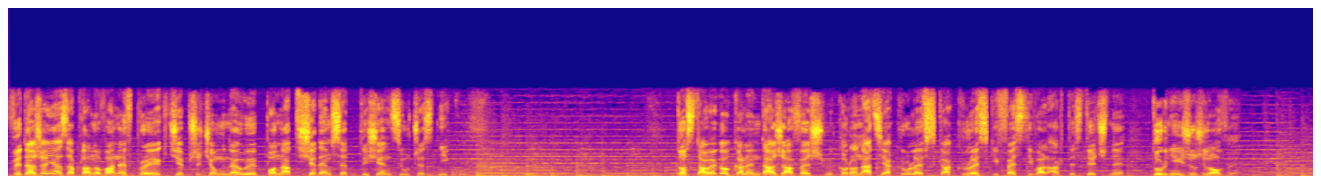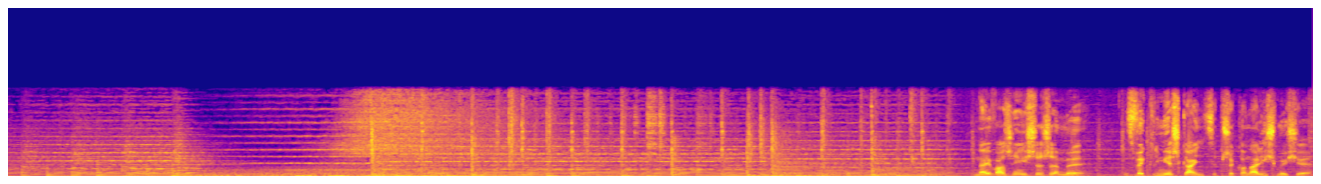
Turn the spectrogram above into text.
Wydarzenia zaplanowane w projekcie przyciągnęły ponad 700 tysięcy uczestników. Do stałego kalendarza weszły Koronacja Królewska, Królewski Festiwal Artystyczny, turniej żużlowy. Najważniejsze, że my, zwykli mieszkańcy, przekonaliśmy się,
